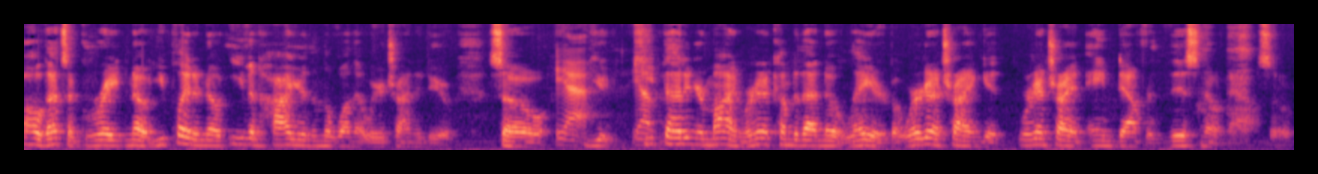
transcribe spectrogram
oh, that's a great note. You played a note even higher than the one that we were trying to do. So yeah, you yep. keep that in your mind. We're going to come to that note later, but we're going to try and get we're going to try and aim down for this note now. So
